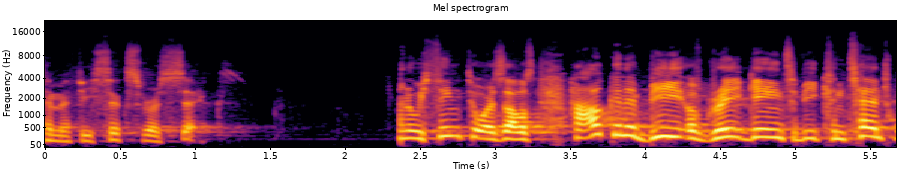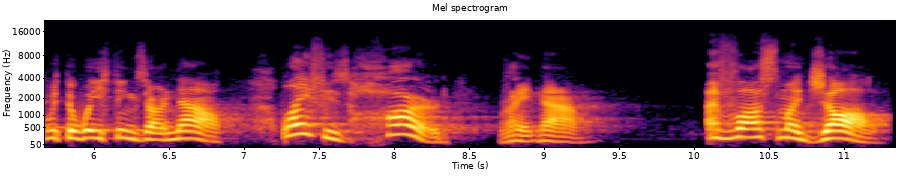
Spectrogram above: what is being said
Timothy 6, verse 6. And we think to ourselves, how can it be of great gain to be content with the way things are now? Life is hard right now. I've lost my job.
